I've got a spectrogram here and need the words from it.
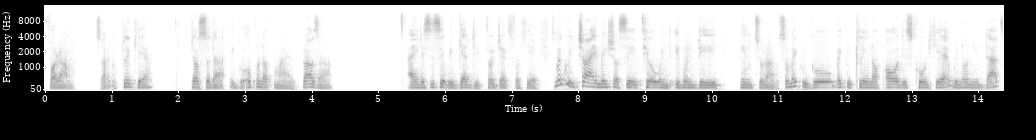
for them. So I go click here, just so that it will open up my browser and this is say we get the project for here. So make we try make sure say Tailwind even day into RAM. So make we go, make we clean up all this code here. We don't need that.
